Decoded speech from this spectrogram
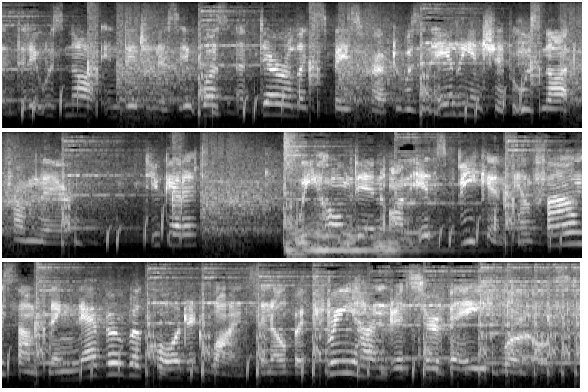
Said that it was not indigenous. It was a derelict spacecraft. It was an alien ship. It was not from there. Do you get it? We homed in on its beacon. and found something never recorded once in over 300 surveyed worlds.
